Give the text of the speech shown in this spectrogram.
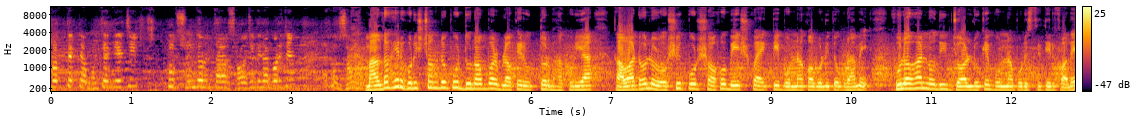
প্রত্যেকটা বুথে গিয়েছি খুব সুন্দর তারা সহযোগিতা করেছে মালদহের হরিশ্চন্দ্রপুর দু নম্বর ব্লকের উত্তর ভাকুরিয়া, কাওয়াডোল রশিকপুর সহ বেশ কয়েকটি বন্যা কবলিত গ্রামে ফুলহার নদীর জল ঢুকে বন্যা পরিস্থিতির ফলে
